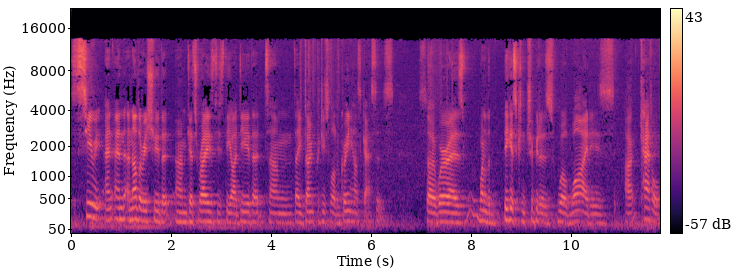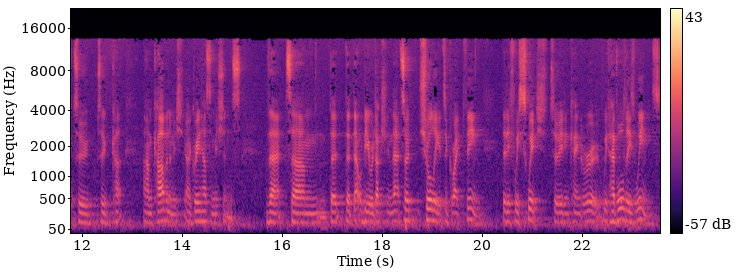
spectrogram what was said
seri- and, and another issue that um, gets raised is the idea that um, they don't produce a lot of greenhouse gases. So, whereas one of the biggest contributors worldwide is uh, cattle to, to ca- um, carbon emission, uh, greenhouse emissions, that, um, that, that that would be a reduction in that. So, surely it's a great thing that if we switch to eating kangaroo, we'd have all these wins.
